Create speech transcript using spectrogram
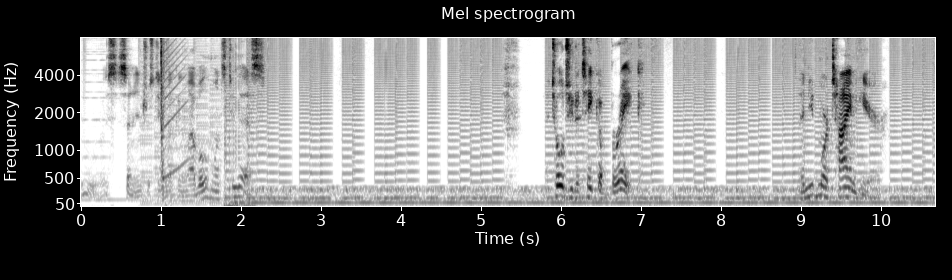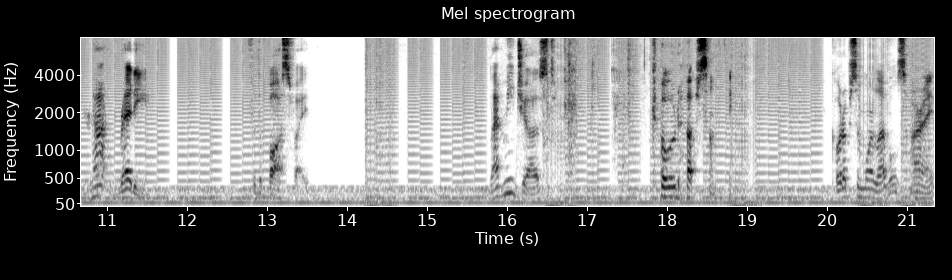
Ooh, this is an interesting looking level. Let's do this. I told you to take a break. I need more time here. You're not ready for the boss fight. Let me just code up something. Code up some more levels? Alright.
